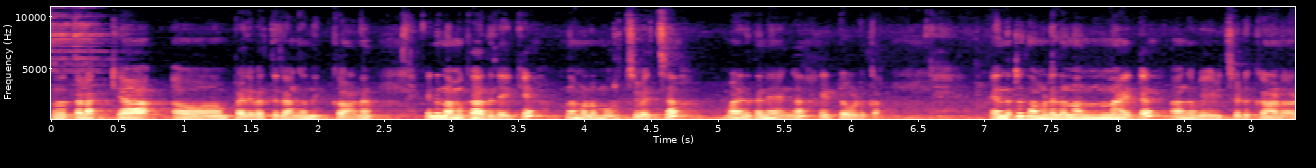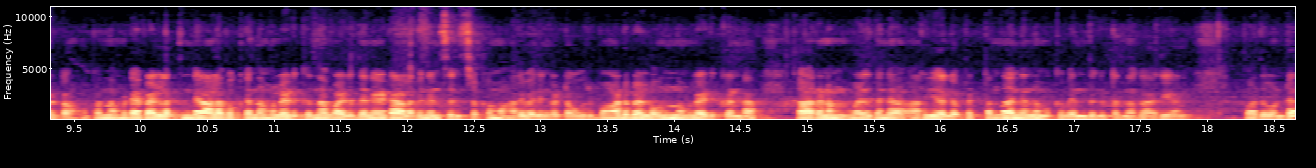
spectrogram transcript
അത് തിളയ്ക്ക പരുവത്തിൽ അങ്ങ് നിൽക്കുകയാണ്. ഇനി നമുക്ക് അതിലേക്ക് നമ്മൾ മുറിച്ച് വെച്ച വഴുതന അങ്ങ് ഇട്ട് കൊടുക്കാം. എന്നിട്ട് നമ്മളിത് നന്നായിട്ട് അങ്ങ് വേവിച്ചെടുക്കുകയാണ് കേട്ടോ. അപ്പം നമ്മുടെ വെള്ളത്തിന്റെ അളവൊക്കെ നമ്മൾ എടുക്കുന്ന വഴുതനയുടെ അളവിനനുസരിച്ചൊക്കെ മാറി വരും കേട്ടോ. ഒരുപാട് വെള്ളമൊന്നും നമ്മൾ എടുക്കണ്ട. കാരണം വഴുതന അറിയാമല്ലോ പെട്ടെന്ന് തന്നെ നമുക്ക് വെന്ത് കിട്ടുന്ന കാര്യമാണ്. അപ്പോൾ അതുകൊണ്ട്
